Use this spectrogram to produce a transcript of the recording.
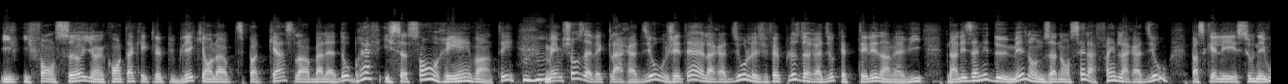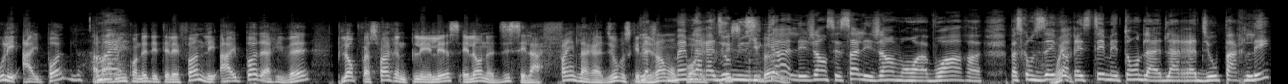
Ils, ils, font ça. Ils ont un contact avec le public. Ils ont leur petit podcast, leur balado. Bref, ils se sont réinventés. Mm-hmm. Même chose avec la radio. J'étais à la radio. J'ai fait plus de radio que de télé dans ma vie. Dans les années 2000, on nous annonçait la fin de la radio parce que les, souvenez-vous, les iPods, avant même qu'on ait des téléphones, les iPods arrivaient. Puis là, on pouvait se faire une playlist. Et là, on a dit c'est la fin de la radio parce que les gens vont même la radio musicale. Les gens, c'est ça. Les gens vont avoir euh, parce qu'on disait il va rester, mettons, de la, de la radio parlée,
